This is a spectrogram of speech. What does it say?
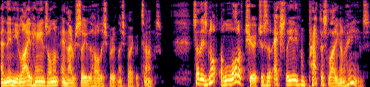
and then he laid hands on them and they received the Holy Spirit and they spoke with tongues. So there's not a lot of churches that actually even practice laying on of hands.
